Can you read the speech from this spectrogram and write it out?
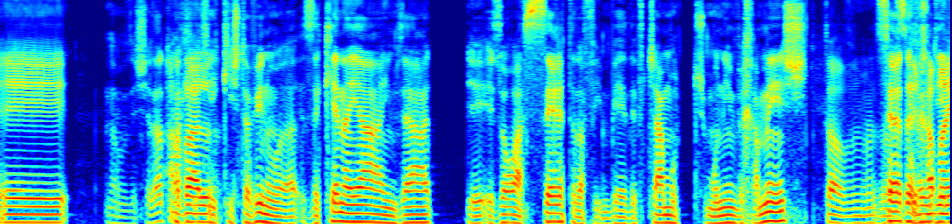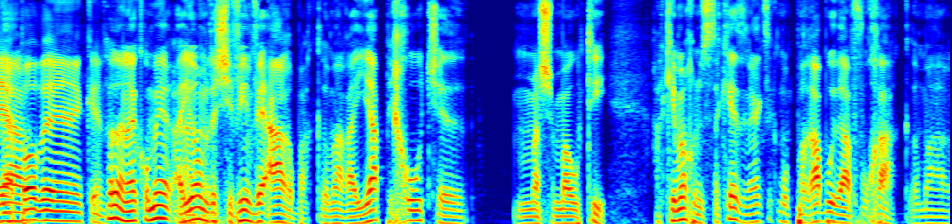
אה, לא, זו שאלה טובה, אבל- כי, כי שתבינו, זה כן היה, אם זה היה אה, אזור ה-10,000 ב-1985, טוב, אז מזכיר לך מה היה. פה, ו- כן. לא יודע, אני רק אומר, היום זה 74, כלומר, היה פיחות של משמעותי. רק אם אנחנו נסתכל, זה נראה קצת כמו פרבולה הפוכה, כלומר,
